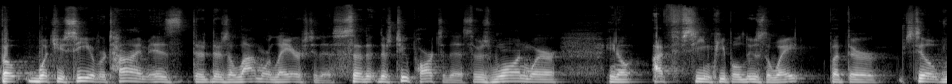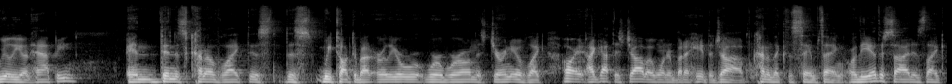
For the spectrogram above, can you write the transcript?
But what you see over time is there, there's a lot more layers to this. So th- there's two parts of this. There's one where, you know, I've seen people lose the weight, but they're still really unhappy and then it's kind of like this this we talked about earlier where we're on this journey of like all right i got this job i wanted but i hate the job kind of like the same thing. Or the other side is like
